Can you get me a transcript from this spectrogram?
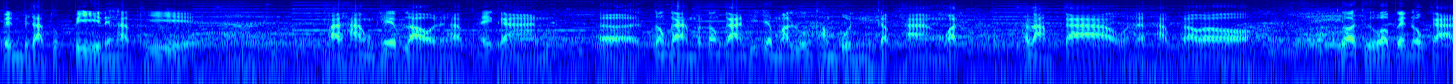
เป็นประจำทุกปีนะครับที่ทางกรุงเทพเรานะครับให้การต้องการมาต้องการที่จะมาร่วมทำบุญกับทางวัด ระรามเก้านะครับแล้วก็ก็ถือว่าเป็นโอกาส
